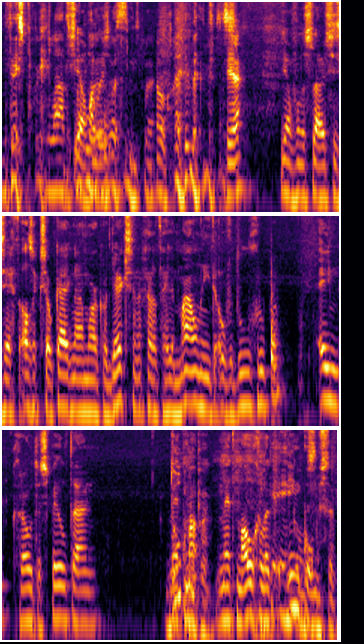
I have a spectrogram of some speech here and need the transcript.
deze pak ik later. Zo Jan van belangrijk der- was het niet. Maar... Oh. Nee, is- Ja? Jan van der Sluis die zegt, als ik zo kijk naar Marco Derksen, dan gaat het helemaal niet over doelgroepen. Eén grote speeltuin. Doelgroepen? Met, mogelijk inkomsten. inkomsten.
